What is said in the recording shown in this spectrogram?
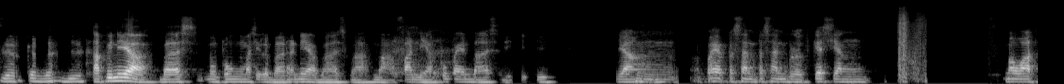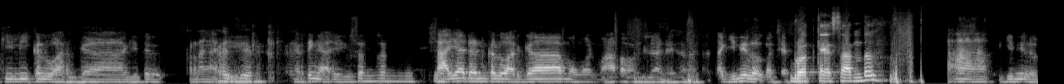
biarkanlah dia Tapi nih ya, bahas mumpung masih lebaran nih ya, bahas maaf maafan nih. Aku pengen bahas sedikit Yang apa ya pesan-pesan broadcast yang mewakili keluarga gitu. Pernah nggak sih? Anjir, Ngerti nggak sih? pesan-pesan. Saya dan keluarga mohon maaf apabila ada salah kata. Gini loh konsep. Broadcastan tuh Ah, gini loh.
